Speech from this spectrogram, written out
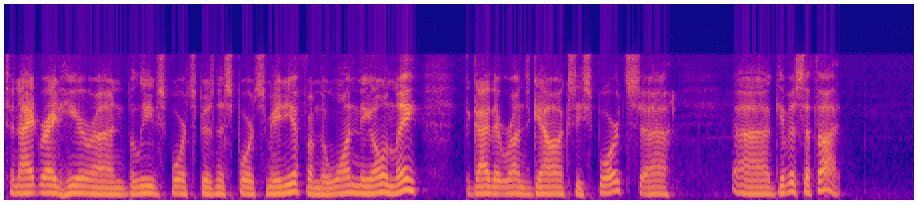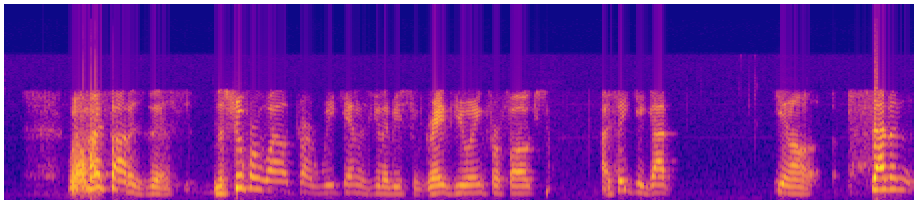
tonight, right here on Believe Sports Business Sports Media, from the one, the only, the guy that runs Galaxy Sports. Uh, uh, give us a thought. Well, my thought is this: the Super Wild Card Weekend is going to be some great viewing for folks. I think you got, you know, seven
